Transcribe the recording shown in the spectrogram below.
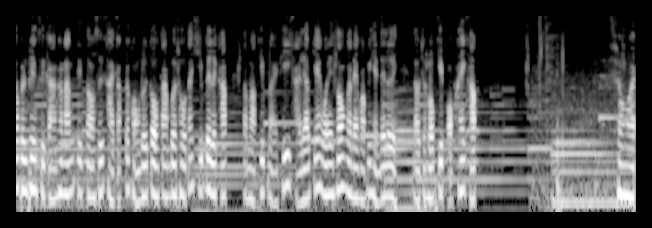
เราเป็นเพียงสื่อกลางเท่านั้นติดต่อซื้อขายกับเจ้าของโดยตรงตามเบอร์โทรใต้คลิปได้เลยครับสำหรับคลิปไหนที่ขายแล้วแจ้งไว้ในช่องแสดงความคิดเห็นได้เลย เราจะลบคลิปออกให้ครับ ช่องไอ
